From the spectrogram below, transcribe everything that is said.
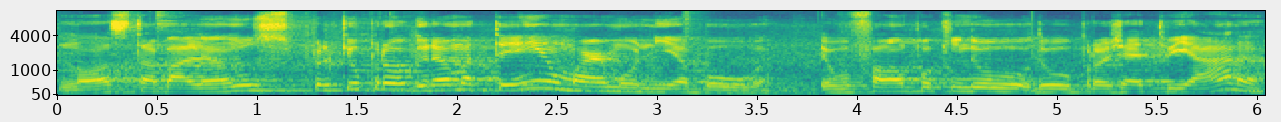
Nós trabalhamos porque o programa tenha uma harmonia boa. Eu vou falar um pouquinho do, do projeto Iara.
